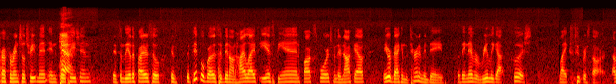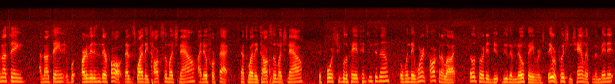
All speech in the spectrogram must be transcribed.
preferential treatment in quotation yeah. than some of the other fighters. So because the Pitbull brothers have been on highlights, ESPN, Fox Sports from their knockouts they were back in the tournament days, but they never really got pushed like superstars. I'm not saying I'm not saying part of it isn't their fault. That's why they talk so much now. I know for a fact that's why they talk so much now to force people to pay attention to them. But when they weren't talking a lot, Bellator did do, do them no favors. They were pushing Chandler from the minute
